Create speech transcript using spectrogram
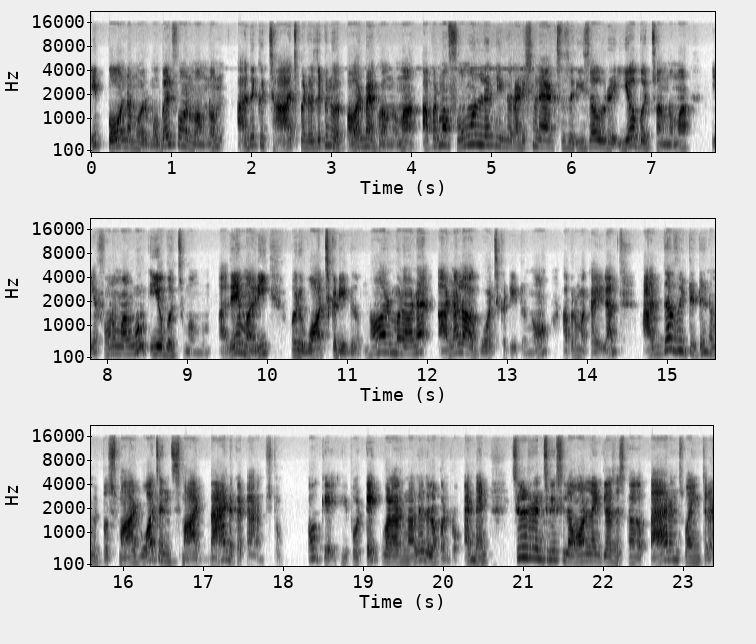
இப்போ நம்ம ஒரு மொபைல் ஃபோன் வாங்கினோம். அதுக்கு சார்ஜ் பண்றதுக்குன்னு ஒரு பவர் பேங்க் வாங்கினோமா? அப்புறமா ஃபோன்ல இருந்து இன்னொரு அடிஷ்னல் ஆக்சசரிஸாக ஒரு இயர்பட்ஸ் வாங்கணுமா இயர்ஃபோனும் வாங்குவோம் இயர்பட்ஸும் வாங்குவோம். அதே மாதிரி ஒரு வாட்ச் கட்டிட்டு இருந்தோம். நார்மலான அனலாக் வாட்ச் கட்டிட்டு இருந்தோம் அப்புறமா கையில. அதை விட்டுட்டு நம்ம இப்போ ஸ்மார்ட் வாட்ச் அண்ட் ஸ்மார்ட் பேண்டை கட்ட ஆரம்பிச்சிட்டோம். ஓகே இப்போ டெக் வளர்றதுனால இதில் பண்ணுறோம் அண்ட் தென் சில்ட்ரன்ஸ்க்கு சில ஆன்லைன் கிளாஸஸ்க்காக பேரண்ட்ஸ் வாங்கி தர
